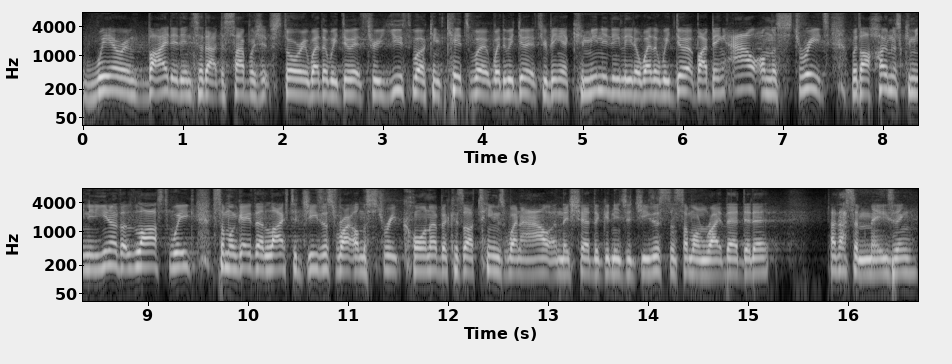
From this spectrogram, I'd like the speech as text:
We are invited into that discipleship story, whether we do it through youth work and kids work, whether we do it through being a community leader, whether we do it by being out on the streets with our homeless community. You know that last week someone gave their life to Jesus right on the street corner because our teams went out and they shared the good news of Jesus and someone right there did it. That's amazing,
